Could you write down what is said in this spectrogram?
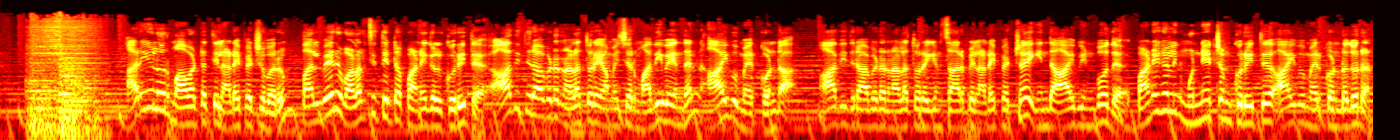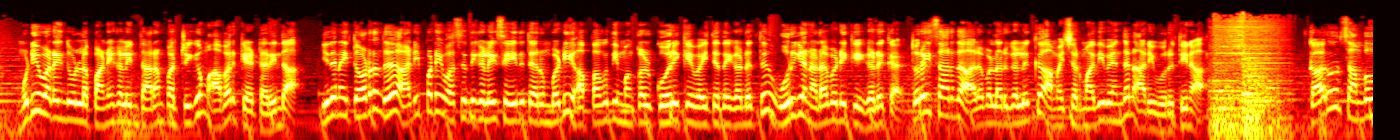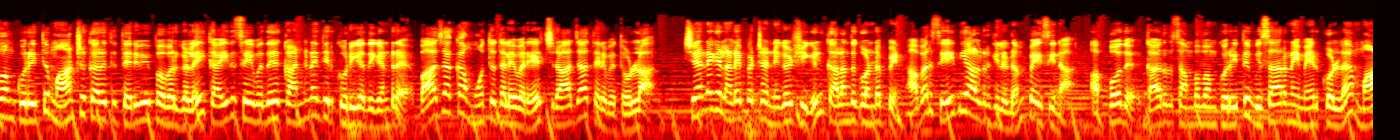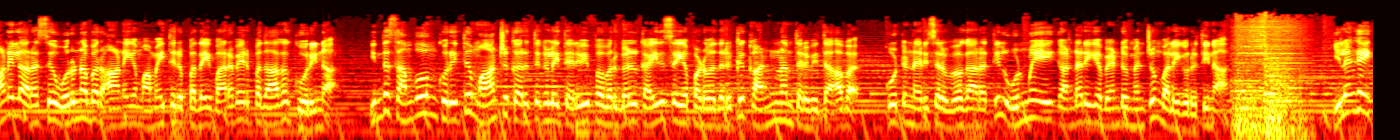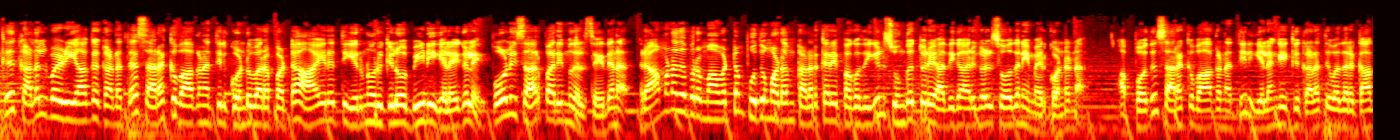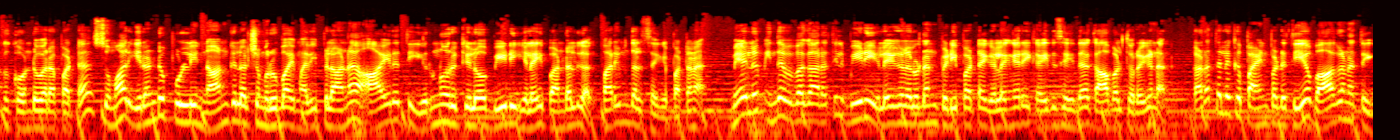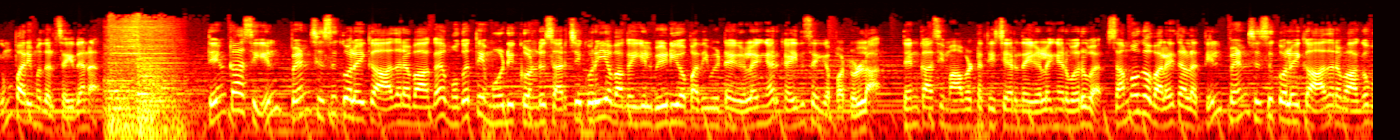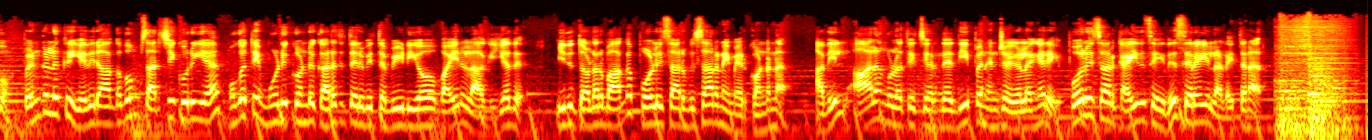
அரியலூர் மாவட்டத்தில் நடைபெற்று வரும் பல்வேறு வளர்ச்சி திட்ட பணிகள் குறித்து ஆதிதிராவிடர் நலத்துறை அமைச்சர் மதிவேந்தன் ஆய்வு மேற்கொண்டார். ஆதிதிராவிடர் நலத்துறையின் சார்பில் நடைபெற்ற இந்த ஆய்வின் போது பணிகளின் முன்னேற்றம் குறித்து ஆய்வு மேற்கொண்டதுடன் முடிவடைந்துள்ள பணிகளின் தரம் பற்றியும் அவர் கேட்டறிந்தார். இதனைத் தொடர்ந்து அடிப்படை வசதிகளை செய்து தரும்படி அப்பகுதி மக்கள் கோரிக்கை வைத்ததை அடுத்து உரிய நடவடிக்கை எடுக்க துறை சார்ந்த அலுவலர்களுக்கு அமைச்சர் மதிவேந்தன் அறிவுறுத்தினார். கரூர் சம்பவம் குறித்து மாற்று கருத்து தெரிவிப்பவர்களை கைது செய்வது கண்டனத்திற்குரியது என்று பாஜக மூத்த தலைவர் எச். ராஜா தெரிவித்துள்ளார். சென்னையில் நடைபெற்ற நிகழ்ச்சியில் கலந்து கொண்ட பின் அவர் செய்தியாளர்களிடம் பேசினார். அப்போது கரூர் சம்பவம் குறித்து விசாரணை மேற்கொள்ள மாநில அரசு ஒருநபர் ஆணையம் அமைத்திருப்பதை வரவேற்பதாக கூறினார். இந்த சம்பவம் குறித்து மாற்று கருத்துக்களை தெரிவிப்பவர்கள் கைது செய்யப்படுவதற்கு கண்டனம் தெரிவித்த அவர் கூட்ட நெரிசல் விவகாரத்தில் உண்மையை கண்டறிய வேண்டும் என்றும் வலியுறுத்தினார். இலங்கைக்கு கடல் வழியாக கடத்த சரக்கு வாகனத்தில் கொண்டு வரப்பட்ட ஆயிரத்தி இருநூறு கிலோ பீடி இலைகளை போலீசார் பறிமுதல் செய்தனர். ராமநாதபுரம் மாவட்டம் புதுமடம் கடற்கரை பகுதியில் சுங்கத்துறை அதிகாரிகள் சோதனை மேற்கொண்டனர். அப்போது சரக்கு வாகனத்தில் இலங்கைக்கு கடத்துவதற்காக கொண்டு வரப்பட்ட சுமார் இரண்டு புள்ளி நான்கு லட்சம் ரூபாய் மதிப்பிலான ஆயிரத்தி இருநூறு கிலோ பீடி இலை பண்டல்கள் பறிமுதல் செய்யப்பட்டன. மேலும் இந்த விவகாரத்தில் பீடி இலைகளுடன் பிடிப்பட்ட இளைஞரை கைது செய்த காவல்துறையினர் கடத்தலுக்கு பயன்படுத்திய வாகனத்தையும் பறிமுதல் செய்தனர். தென்காசியில் பெண் சிசு கொலைக்கு ஆதரவாக முகத்தை மூடிக்கொண்டு சர்ச்சைக்குரிய வகையில் வீடியோ பதிவிட்ட இளைஞர் கைது செய்யப்பட்டுள்ளார். தென்காசி மாவட்டத்தைச் சேர்ந்த இளைஞர் ஒருவர் சமூக வலைதளத்தில் பெண் சிசு கொலைக்கு ஆதரவாகவும் பெண்களுக்கு எதிராகவும் சர்ச்சைக்குரிய முகத்தை மூடிக்கொண்டு கருத்து தெரிவித்த வீடியோ வைரலாகியது. இது தொடர்பாக போலீசார் விசாரணை மேற்கொண்டனர். அதில் ஆலங்குளத்தைச் சேர்ந்த தீபன் என்ற இளைஞரை போலீசார் கைது செய்து சிறையில் அடைத்தனர்.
